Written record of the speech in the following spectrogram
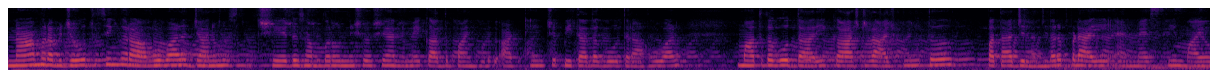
ਨਾਮ ਰਵਜੋਤ ਸਿੰਘ ਰਾਹੋਵਾਲ, ਜਨਮ 6 ਦਸੰਬਰ 1996 ਕੱਦ 5 ਫੁੱਟ 8 ਇੰਚ, ਪਿਤਾ ਦਾ ਗੋਤ ਰਾਹੋਵਾਲ, ਮਾਤਾ ਦਾ ਗੋਤ ਦਾਰੀ, ਕਾਸਟ ਰਾਜਪੂਤ, ਪਤਾ ਜਲੰਧਰ, ਪੜ੍ਹਾਈ ਐਮਐਸਸੀ, ਮਾਇਓ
